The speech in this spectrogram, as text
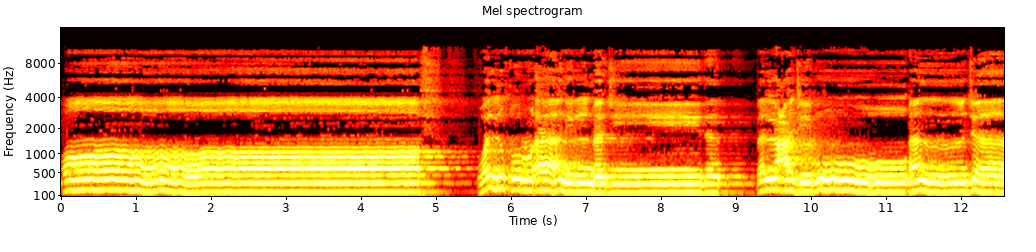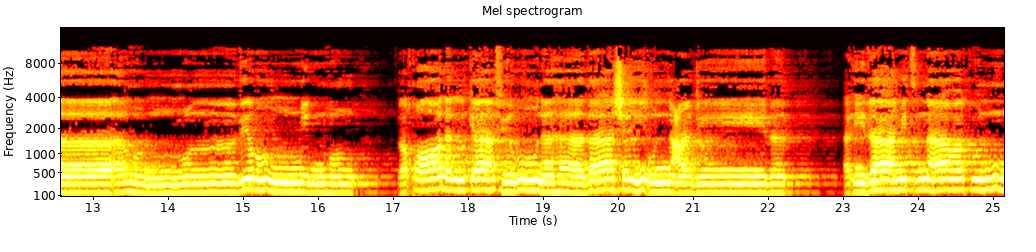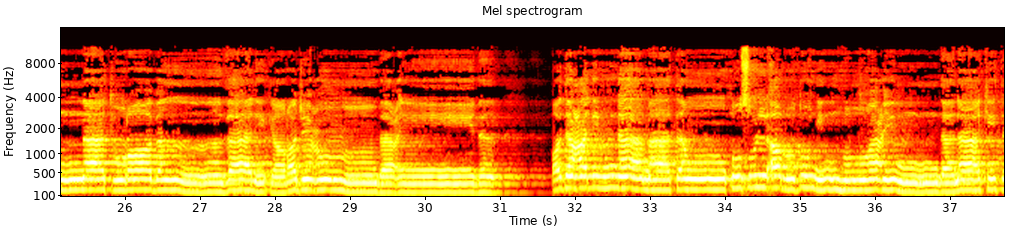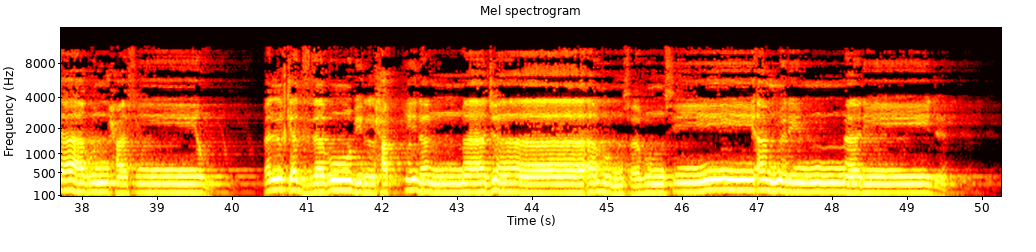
قاف والقرآن المجيد بل عجبوا أن جاءهم منذر منهم فقال الكافرون هذا شيء عجيب أإذا متنا وكنا ترابا ذلك رجع بعيد قد علمنا ما تنقص الأرض منهم وعندنا كتاب حفيظ بل كذبوا بالحق لما جاءهم فهم في أمر مريج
